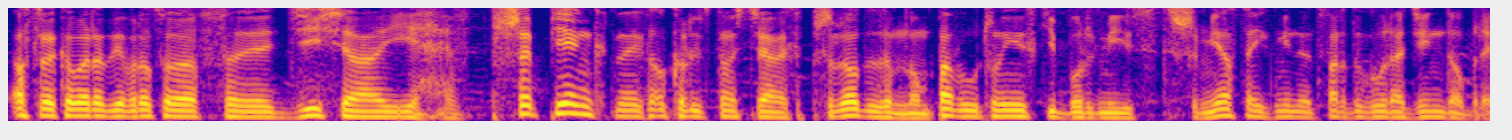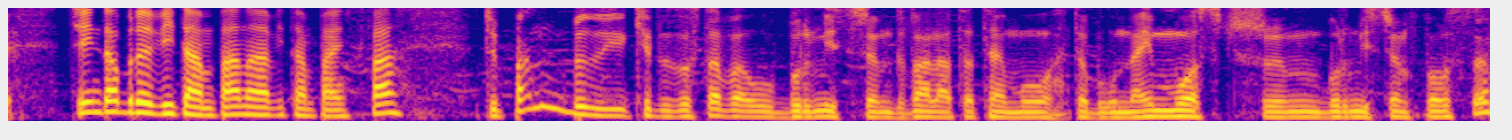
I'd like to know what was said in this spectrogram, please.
Ostrokowa Radio Wrocław e, dzisiaj w przepięknych okolicznościach przyrody. Ze mną Paweł Czuliński, burmistrz miasta i gminy Twardogóra. Dzień dobry. Dzień dobry, witam pana, witam państwa. Czy pan, kiedy zostawał burmistrzem dwa lata temu, to był najmłodszym burmistrzem w Polsce?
